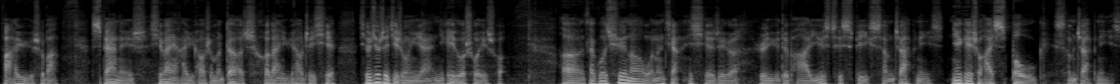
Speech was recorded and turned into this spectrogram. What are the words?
法语是吧？Spanish 西班牙语，还有什么 Dutch 荷兰语，还有这些，其实就这几种语言，你可以多说一说。呃，在过去呢，我能讲一些这个日语，对吧？I used to speak some Japanese。你也可以说 I spoke some Japanese。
